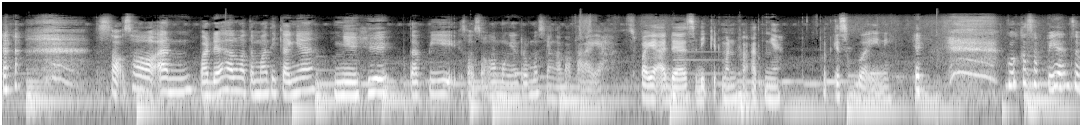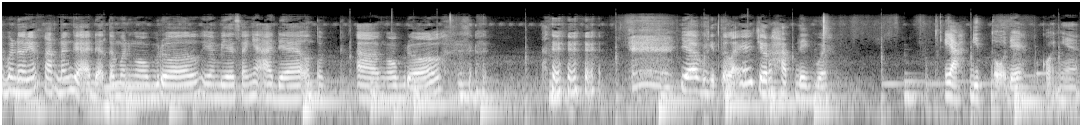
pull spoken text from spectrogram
sok-sokan. Padahal matematikanya ngehe. Tapi sok-sok ngomongin rumus ya nggak apa-apa lah ya. Supaya ada sedikit manfaatnya. Podcast gue ini gue kesepian sebenarnya karena nggak ada teman ngobrol yang biasanya ada untuk uh, ngobrol. Ya begitulah ya curhat deh gue ya gitu deh pokoknya.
